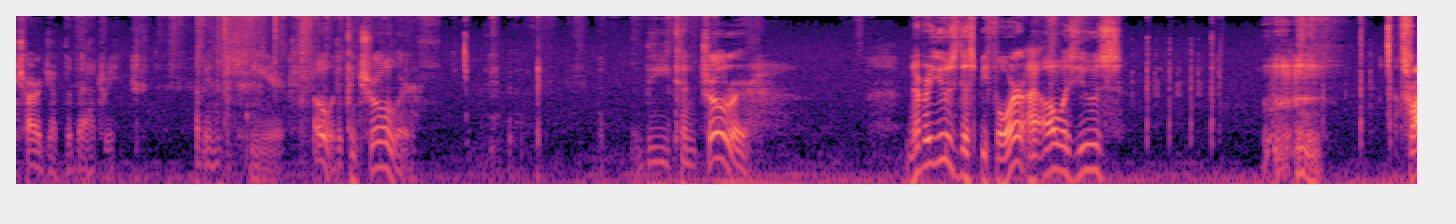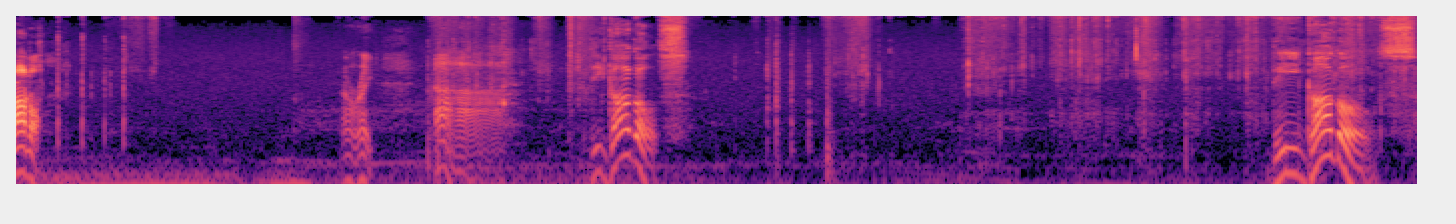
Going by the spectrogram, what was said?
charge up the battery. Have In here. Oh, the controller. The controller. Never used this before. I always use throttle. All right. Ah, the goggles. The goggles.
